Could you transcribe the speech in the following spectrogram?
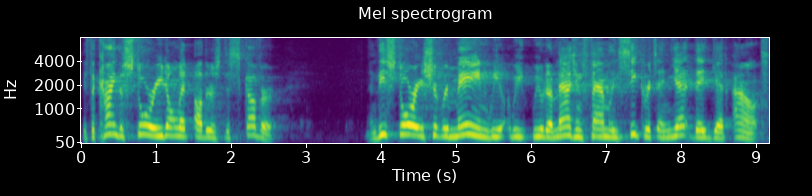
It's the kind of story you don't let others discover. And these stories should remain, we, we, we would imagine, family secrets, and yet they get out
